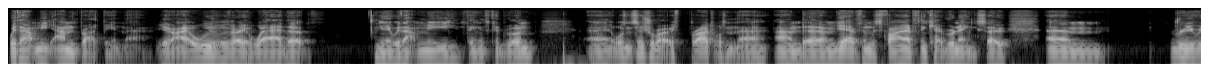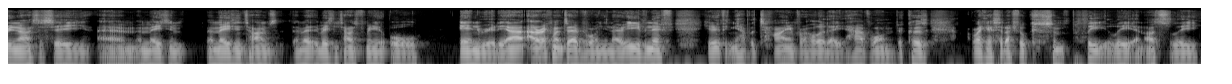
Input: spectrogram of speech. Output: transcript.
without me and Brad being there. You know, I always was very aware that, you know, without me, things could run. Uh, wasn't so sure about if Brad wasn't there. And um, yeah, everything was fine. Everything kept running. So um, really, really nice to see. Um, amazing, amazing times, amazing times for me all in really. And I, I, recommend to everyone, you know, even if you don't think you have the time for a holiday, have one because, like I said, I feel completely and utterly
